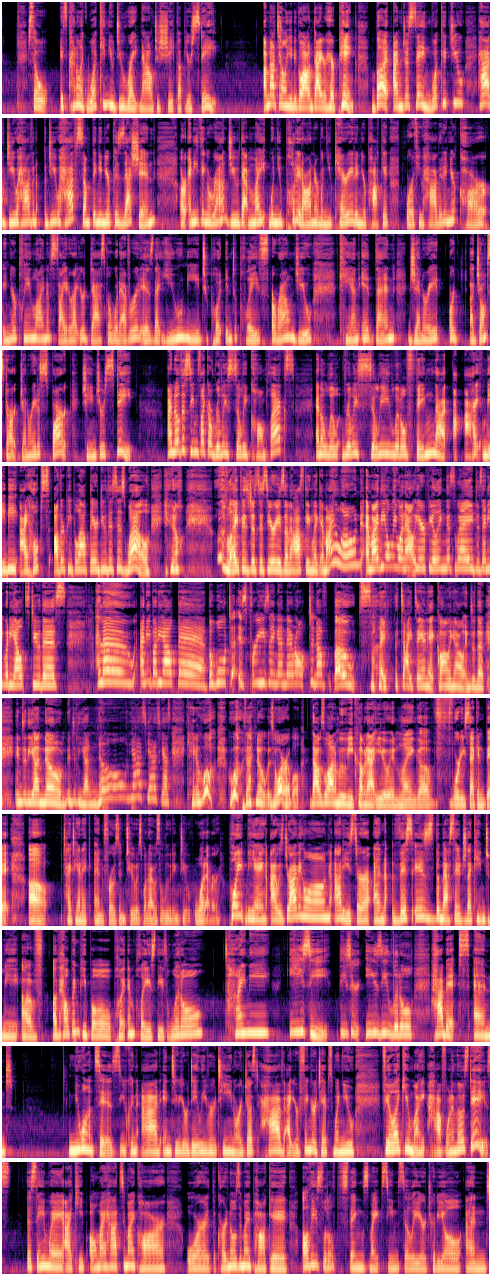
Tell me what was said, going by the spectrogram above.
So it's kind of like, what can you do right now to shake up your state? I'm not telling you to go out and dye your hair pink, but I'm just saying, what could you have? Do you have an do you have something in your possession or anything around you that might when you put it on or when you carry it in your pocket or if you have it in your car or in your plain line of sight or at your desk or whatever it is that you need to put into place around you, can it then generate or a jump start, generate a spark, change your state? I know this seems like a really silly complex and a little, really silly little thing that I, I maybe I hope other people out there do this as well. You know, life is just a series of asking like am I alone? Am I the only one out here feeling this way? Does anybody else do this? Hello, anybody out there? The water is freezing and there aren't enough boats. Like the Titanic calling out into the into the unknown, into the unknown yes, yes, yes. Okay, whoo, that note was horrible. That was a lot of movie coming at you in like a 40 second bit. Uh, Titanic and Frozen 2 is what I was alluding to. Whatever. Point being, I was driving along at Easter and this is the message that came to me of of helping people put in place these little tiny easy these are easy little habits and nuances you can add into your daily routine or just have at your fingertips when you feel like you might have one of those days. The same way I keep all my hats in my car or the cardinals in my pocket. All these little things might seem silly or trivial. And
